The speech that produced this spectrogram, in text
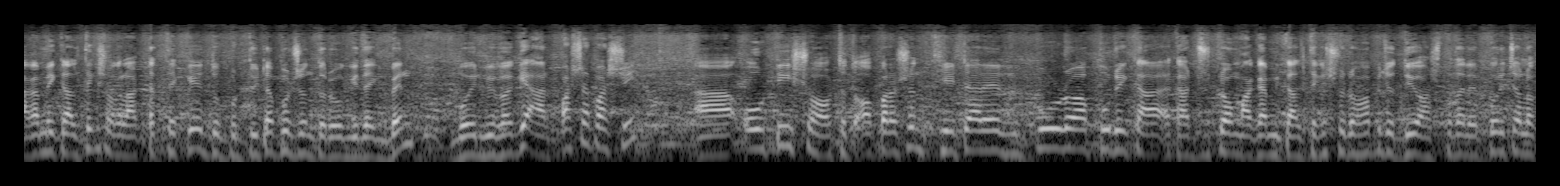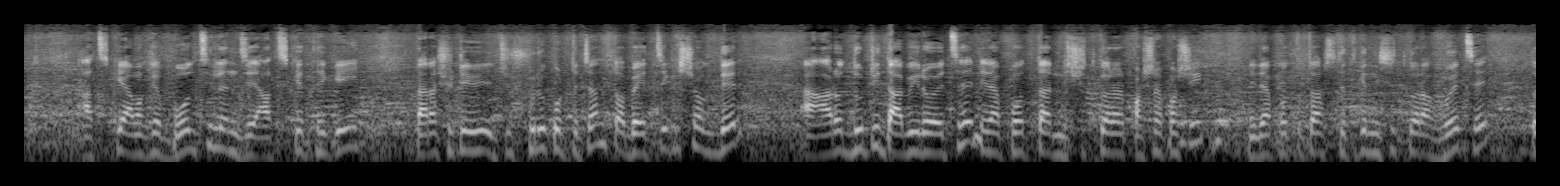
আগামীকাল থেকে সকাল আটটা থেকে দুপুর দুইটা পর্যন্ত রোগী দেখবেন বহির্বিভাগে। আর পাশাপাশি ওটি সহ, অর্থাৎ অপারেশন থিয়েটারের পুরোপুরি কার্যক্রম আগামীকাল থেকে শুরু হবে। যদিও হাসপাতালের পরিচালক আজকে আমাকে বলছিলেন যে আজকে থেকেই তারা সেটি শুরু করতে চান, তবে চিকিৎসকদের আরও দুটি দাবি রয়েছে। নিরাপত্তা নিশ্চিত করার পাশাপাশি নিরাপত্তা তো আজকে থেকে নিশ্চিত করা হয়েছে। তো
